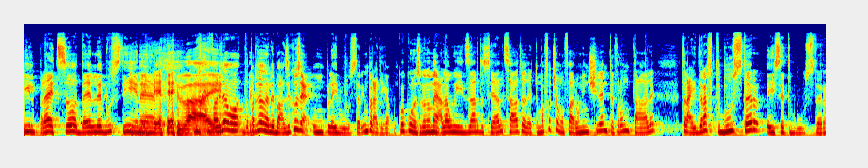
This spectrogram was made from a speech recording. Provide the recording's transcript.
il prezzo delle bustine. Eh, vai. Partiamo, partiamo dalle basi. Cos'è un play booster? In pratica, qualcuno secondo me alla Wizard si è alzato e ha detto: Ma facciamo fare un incidente frontale tra i draft booster e i set booster.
